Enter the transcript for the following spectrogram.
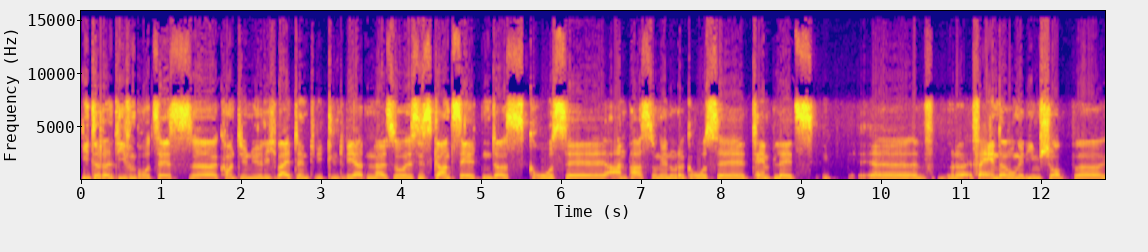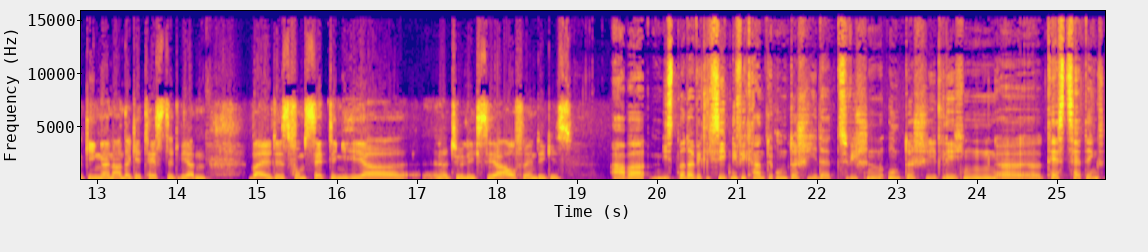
iterativen Prozess äh, kontinuierlich weiterentwickelt werden. Also es ist ganz selten, dass große Anpassungen oder große Templates äh, oder Veränderungen im Shop äh, gegeneinander getestet werden, weil das vom Setting her natürlich sehr aufwendig ist. Aber misst man da wirklich signifikante Unterschiede zwischen unterschiedlichen äh, Testsettings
